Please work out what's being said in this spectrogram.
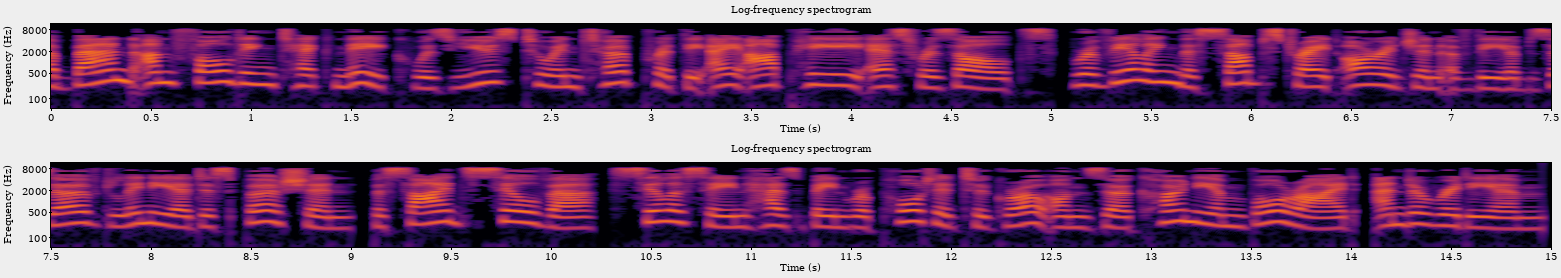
A band unfolding technique was used to interpret the ARPES results, revealing the substrate origin of the observed linear dispersion. Besides silver, silicene has been reported to grow on zirconium boride, and iridium.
